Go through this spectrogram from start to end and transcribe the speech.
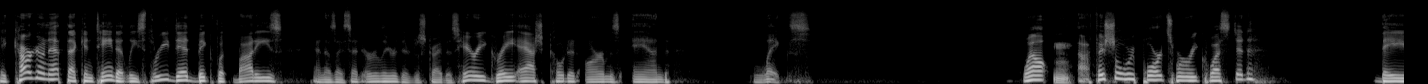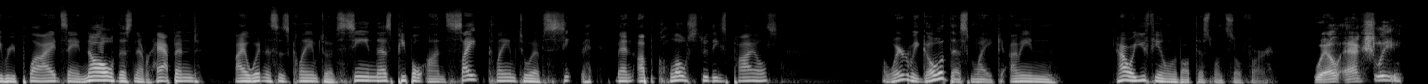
A cargo net that contained at least three dead Bigfoot bodies. And as I said earlier, they're described as hairy, gray ash coated arms and legs. Well, Mm. official reports were requested. They replied saying, no, this never happened. Eyewitnesses claim to have seen this. People on site claim to have see- been up close to these piles. Where do we go with this, Mike? I mean, how are you feeling about this one so far? Well, actually,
